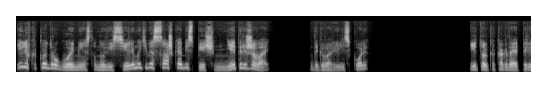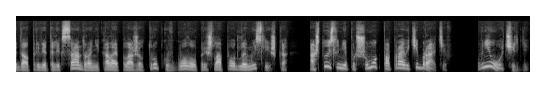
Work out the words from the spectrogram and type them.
Или в какое другое место, но веселье мы тебе с Сашкой обеспечим, не переживай». Договорились, Коля. И только когда я передал привет Александру, а Николай положил трубку, в голову пришла подлая мыслишка. А что, если мне под шумок поправить и братьев? Вне очереди.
